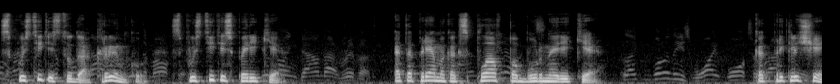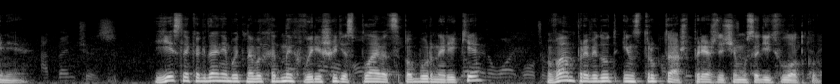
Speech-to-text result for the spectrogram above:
Спуститесь туда, к рынку, спуститесь по реке. Это прямо как сплав по бурной реке. Как приключение. Если когда-нибудь на выходных вы решите сплавиться по бурной реке, вам проведут инструктаж, прежде чем усадить в лодку.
